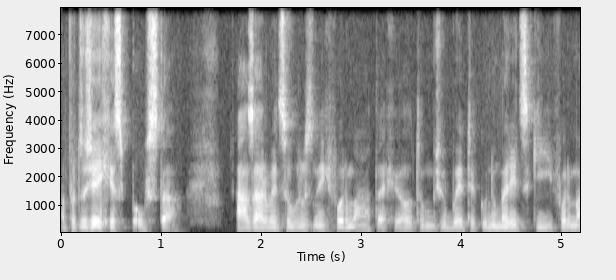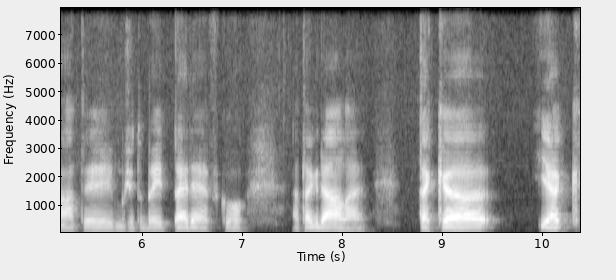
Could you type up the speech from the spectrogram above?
A protože jich je spousta, a zároveň jsou v různých formátech. Jo? To můžou být jako numerické formáty, může to být PDF a tak dále. Tak eh, jak,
